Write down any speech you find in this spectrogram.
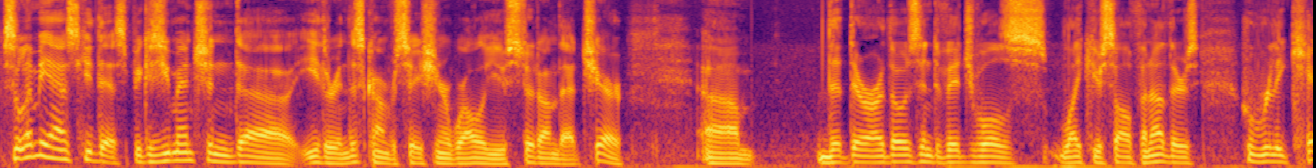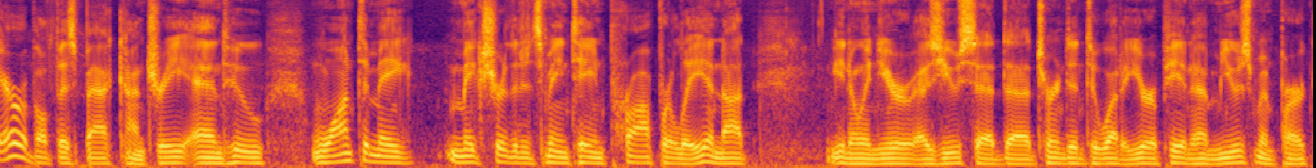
So let me ask you this, because you mentioned uh, either in this conversation or while you stood on that chair. Um, that there are those individuals like yourself and others who really care about this backcountry and who want to make make sure that it's maintained properly and not, you know, in your as you said, uh, turned into what a European amusement park.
